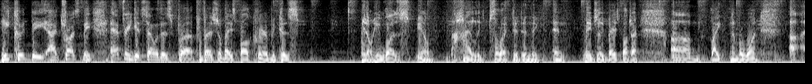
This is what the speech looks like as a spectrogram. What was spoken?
He could be. Uh, trust me, after he gets done with his uh, professional baseball career, because, you know, he was, you know, highly selected in the in Major League Baseball draft, um, like number one. Uh,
